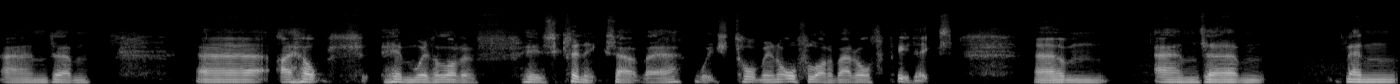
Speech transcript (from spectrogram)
and um, uh, I helped him with a lot of his clinics out there, which taught me an awful lot about orthopedics. Um, and um, then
